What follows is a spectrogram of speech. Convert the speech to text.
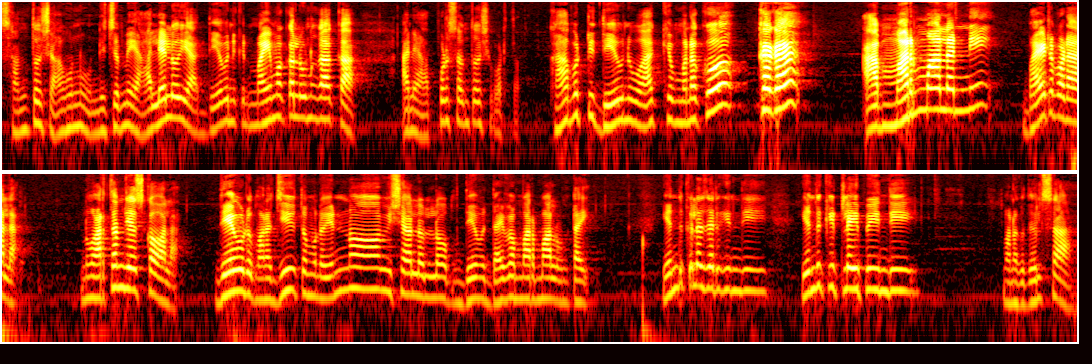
సంతోషం అవును నిజమే అల్లెలోయ దేవునికి మహిమ గాక అని అప్పుడు సంతోషపడతాం. కాబట్టి దేవుని వాక్యం మనకు చక్కగా ఆ మర్మాలన్నీ బయటపడాల. నువ్వు అర్థం చేసుకోవాలా? దేవుడు మన జీవితంలో ఎన్నో విషయాలలో దేవు దైవ మర్మాలు ఉంటాయి. ఎందుకు ఇలా జరిగింది? ఎందుకు ఇట్లా అయిపోయింది? మనకు తెలుసా?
